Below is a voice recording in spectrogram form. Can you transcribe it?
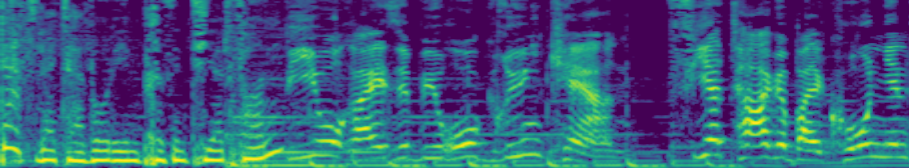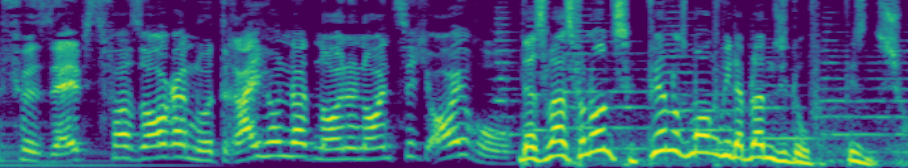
Das Wetter wurde Ihnen präsentiert von Bio-Reisebüro Grünkern. Vier Tage Balkonien für Selbstversorger nur 399 Euro. Das war's von uns. Wir hören uns morgen wieder. Bleiben Sie doof. Wir sind's schon.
